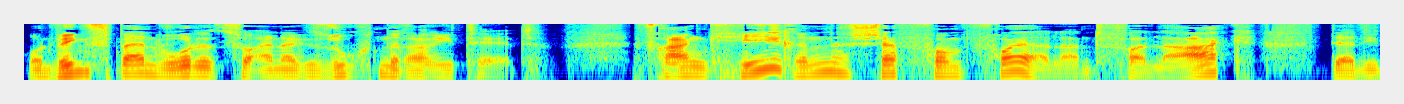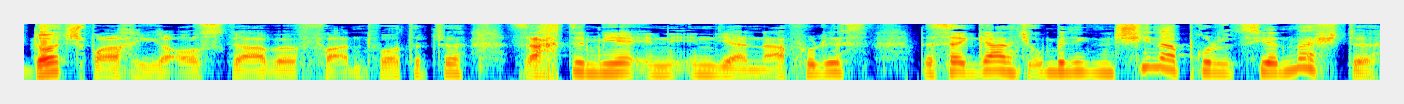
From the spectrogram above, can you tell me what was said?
Und Wingspan wurde zu einer gesuchten Rarität. Frank Heeren, Chef vom Feuerland Verlag, der die deutschsprachige Ausgabe verantwortete, sagte mir in Indianapolis, dass er gar nicht unbedingt in China produzieren möchte.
